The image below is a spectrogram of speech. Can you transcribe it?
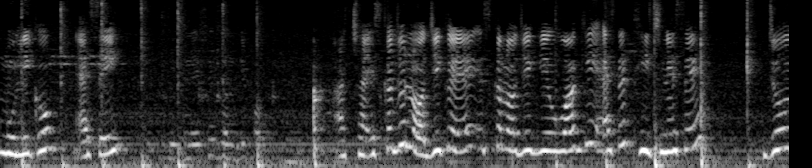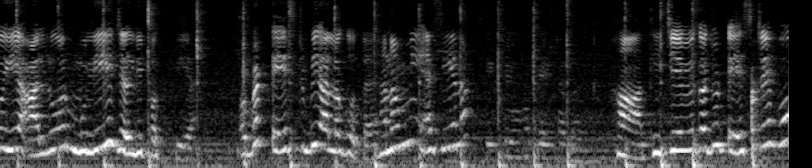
मूली को ऐसे ही? जल्दी अच्छा इसका जो लॉजिक है इसका लॉजिक ये हुआ कि ऐसे खींचने से जो ये आलू और मूली जल्दी पकती है। और बट टेस्ट भी अलग होता है ना मम्मी? ऐसी है ना? हाँ। खींचे हुए का जो टेस्ट है वो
